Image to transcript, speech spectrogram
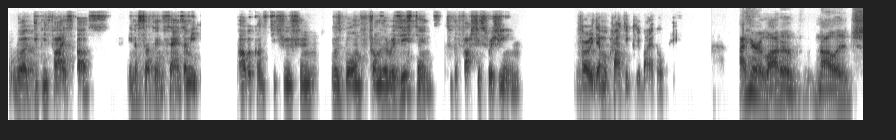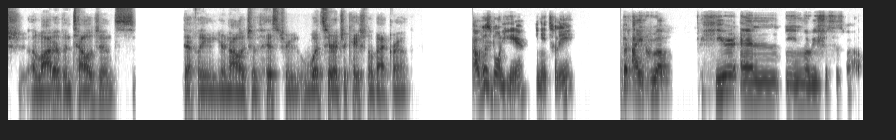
work dignifies us in a certain sense. I mean, our constitution was born from the resistance to the fascist regime, very democratically, by the way. I hear a lot of knowledge, a lot of intelligence, definitely your knowledge of history. What's your educational background? I was born here in Italy, but I grew up here and in Mauritius as well.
